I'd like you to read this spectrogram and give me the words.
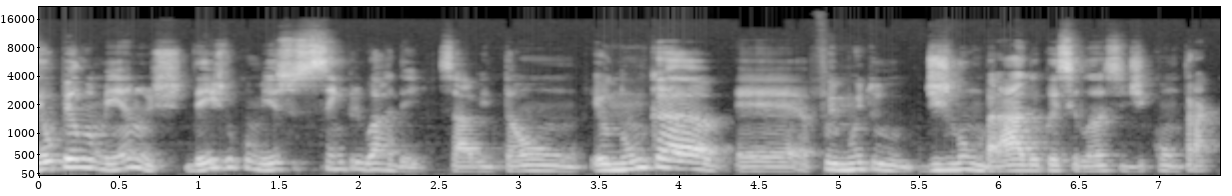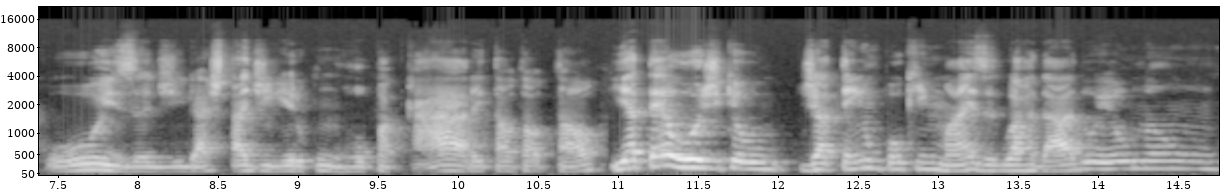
eu, pelo menos, desde o começo, sempre guardei, sabe? Então, eu nunca é, fui muito deslumbrado com esse lance de comprar coisa, de gastar dinheiro com roupa cara e tal, tal, tal. E até hoje que eu já tenho um pouquinho mais guardado, eu não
